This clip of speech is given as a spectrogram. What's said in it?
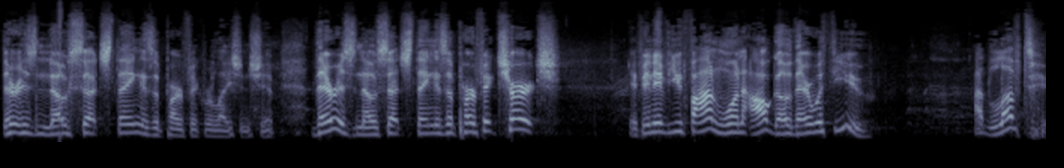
There is no such thing as a perfect relationship. There is no such thing as a perfect church. If any of you find one, I'll go there with you. I'd love to.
